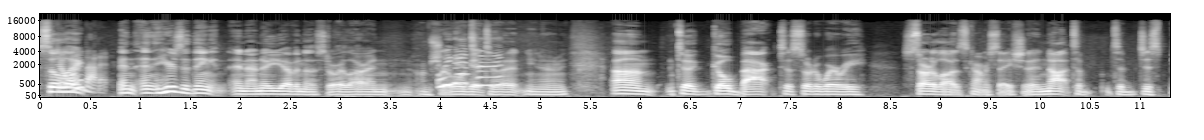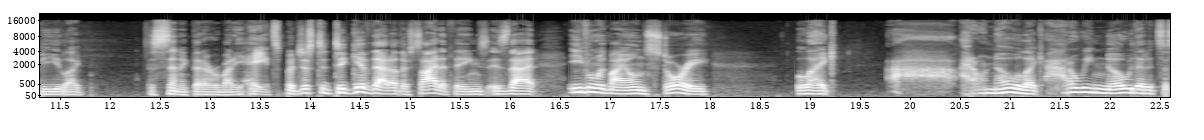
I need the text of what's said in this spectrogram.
So Don't like, worry about it. And and here's the thing, and I know you have another story, Laura, and I'm sure We will get to it. You know what I mean? Um, to go back to sort of where we started a lot of this conversation, and not to to just be like the cynic that everybody hates, but just to to give that other side of things is that even with my own story, like ah, I don't know, like how do we know that it's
